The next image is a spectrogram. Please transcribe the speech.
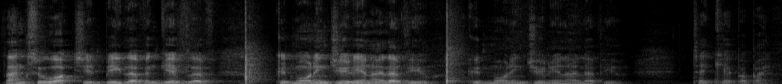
Thanks for watching. Be love and give love. Good morning, Julian. I love you. Good morning, Julian. I love you. Take care. Bye bye.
